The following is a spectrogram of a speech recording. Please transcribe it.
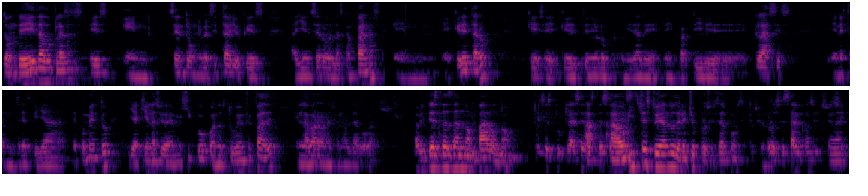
Donde he dado clases es en centro universitario, que es ahí en Cerro de las Campanas, en, Querétaro, que, se, que, he tenido la oportunidad de, impartir eh, clases en estas materias que ya te comento, y aquí en la Ciudad de México, cuando estuve en FEPADE, en la Barra Nacional de Abogados. Ahorita estás dando amparo, ¿no? Esa es tu clase de este semestre. Ahorita estoy dando Derecho Procesal Constitucional. Procesal Constitucional.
